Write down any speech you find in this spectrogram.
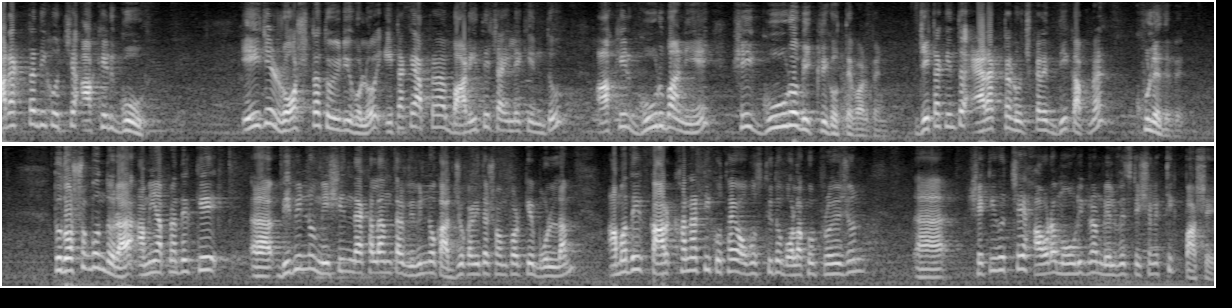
আর একটা দিক হচ্ছে আখের গুড়। এই যে রসটা তৈরি হলো, এটাকে আপনারা বাড়িতে চাইলে কিন্তু আখের গুড় বানিয়ে সেই গুড়ও বিক্রি করতে পারবেন, যেটা কিন্তু আর একটা রোজগারের দিক আপনার খুলে দেবে। তো দর্শক বন্ধুরা, আমি আপনাদেরকে বিভিন্ন মেশিন দেখালাম, তার বিভিন্ন কার্যকারিতা সম্পর্কে বললাম। আমাদের কারখানাটি কোথায় অবস্থিত বলা খুব প্রয়োজন। সেটি হচ্ছে হাওড়া মৌরিগ্রাম রেলওয়ে স্টেশনের ঠিক পাশে।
